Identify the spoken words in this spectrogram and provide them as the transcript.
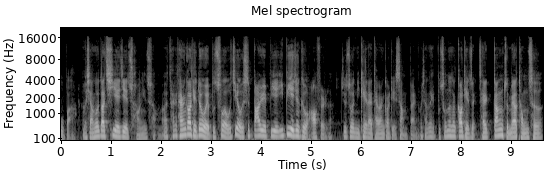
务吧。我想说到企业界闯一闯啊，台台湾高铁对我也不错。我记得我是八月毕业，一毕业就给我 offer 了，就说你可以来台湾高铁上班。我想说也不错，那时候高铁准才刚准备要通车，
